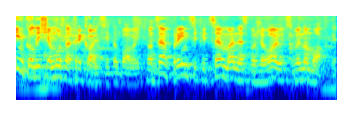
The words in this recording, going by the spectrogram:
Інколи ще можна трикальцій додати. Оце, в принципі, це в мене споживають свиноматки.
